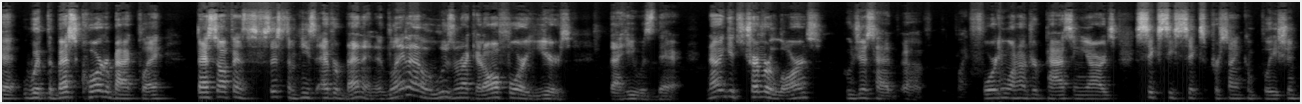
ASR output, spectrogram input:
uh, with the best quarterback play, best offensive system he's ever been in. Atlanta had a losing record all four years that he was there. Now he gets Trevor Lawrence, who just had uh, 4,100 passing yards, 66% completion,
